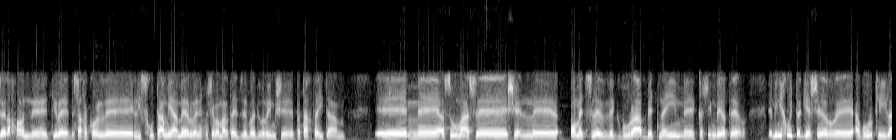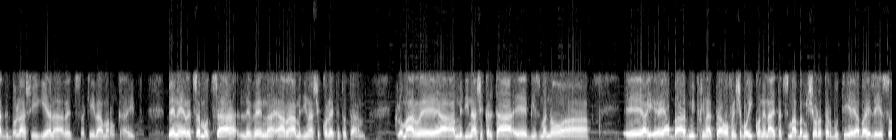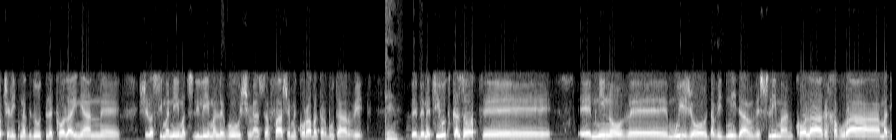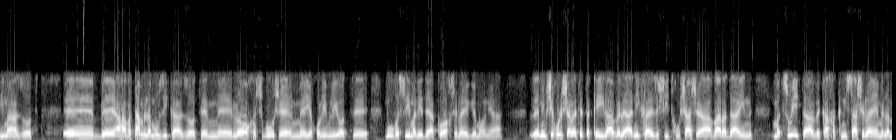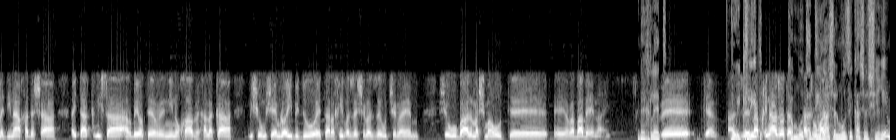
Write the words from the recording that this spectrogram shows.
זה נכון, אה, תראה, בסך הכל אה, לזכותם ייאמר, ואני חושב אמרת את זה בדברים שפתחת איתם, הם עשו מעשה של אומץ לב וגבורה בתנאים קשים ביותר. הם הניחו את הגשר אה, עבור קהילה גדולה שהגיעה לארץ, הקהילה המרוקאית, בין ארץ המוצא לבין המדינה שקולטת אותם. כלומר, אה, המדינה שקלטה אה, בזמנו, היה בה, מבחינת האופן שבו היא כוננה את עצמה במישור התרבותי, היה בה איזה יסוד של התנגדות לכל העניין של הסימנים, הצלילים, הלבוש והשפה שמקורה בתרבות הערבית. כן. ובמציאות כזאת, אה, אה, נינו ומואיז'ו, דוד נידם וסלימן, כל החבורה המדהימה הזאת, אה, באהבתם למוזיקה הזאת, הם לא חשבו שהם יכולים להיות מובסים על ידי הכוח של ההגמוניה. והם המשיכו לשרת את הקהילה ולהעניק לה איזושהי תחושה שהעבר עדיין מצוי איתה, וכך הכניסה שלהם אל המדינה החדשה הייתה כניסה הרבה יותר נינוחה וחלקה, משום שהם לא איבדו את הרכיב הזה של הזהות שלהם, שהוא בעל משמעות אה, אה, רבה בעיניי. בהחלט. ו... כן. והוא הקליט הזאת, כמות התרומה- אדירה של מוזיקה, של שירים?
